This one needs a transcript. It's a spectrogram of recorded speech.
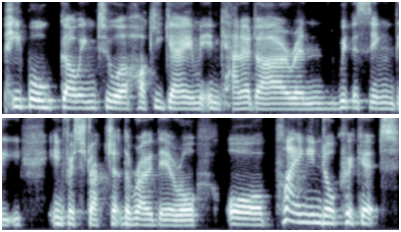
people going to a hockey game in Canada and witnessing the infrastructure, the road there, or or playing indoor cricket.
